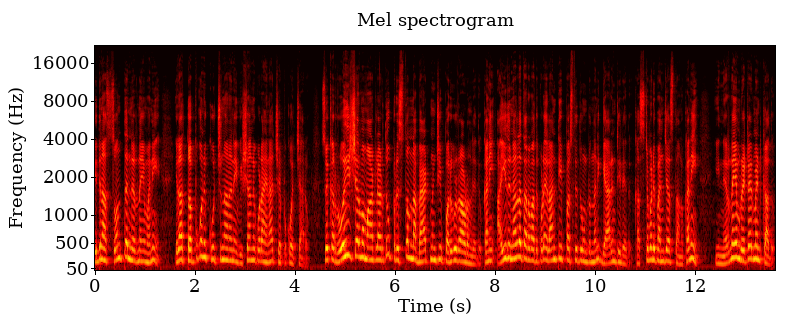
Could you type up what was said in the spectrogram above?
ఇది నా సొంత నిర్ణయం అని ఇలా తప్పుకొని కూర్చున్నాననే విషయాన్ని కూడా ఆయన చెప్పుకొచ్చారు. సో ఇక రోహిత్ శర్మ మాట్లాడుతూ ప్రస్తుతం నా బ్యాట్ నుంచి పరుగులు రావడం లేదు. కానీ ఐదు నెలల తర్వాత కూడా ఎలాంటి పరిస్థితి ఉంటుందని గ్యారంటీ లేదు. కష్టపడి పనిచేస్తాను. కానీ ఈ నిర్ణయం రిటైర్మెంట్ కాదు.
